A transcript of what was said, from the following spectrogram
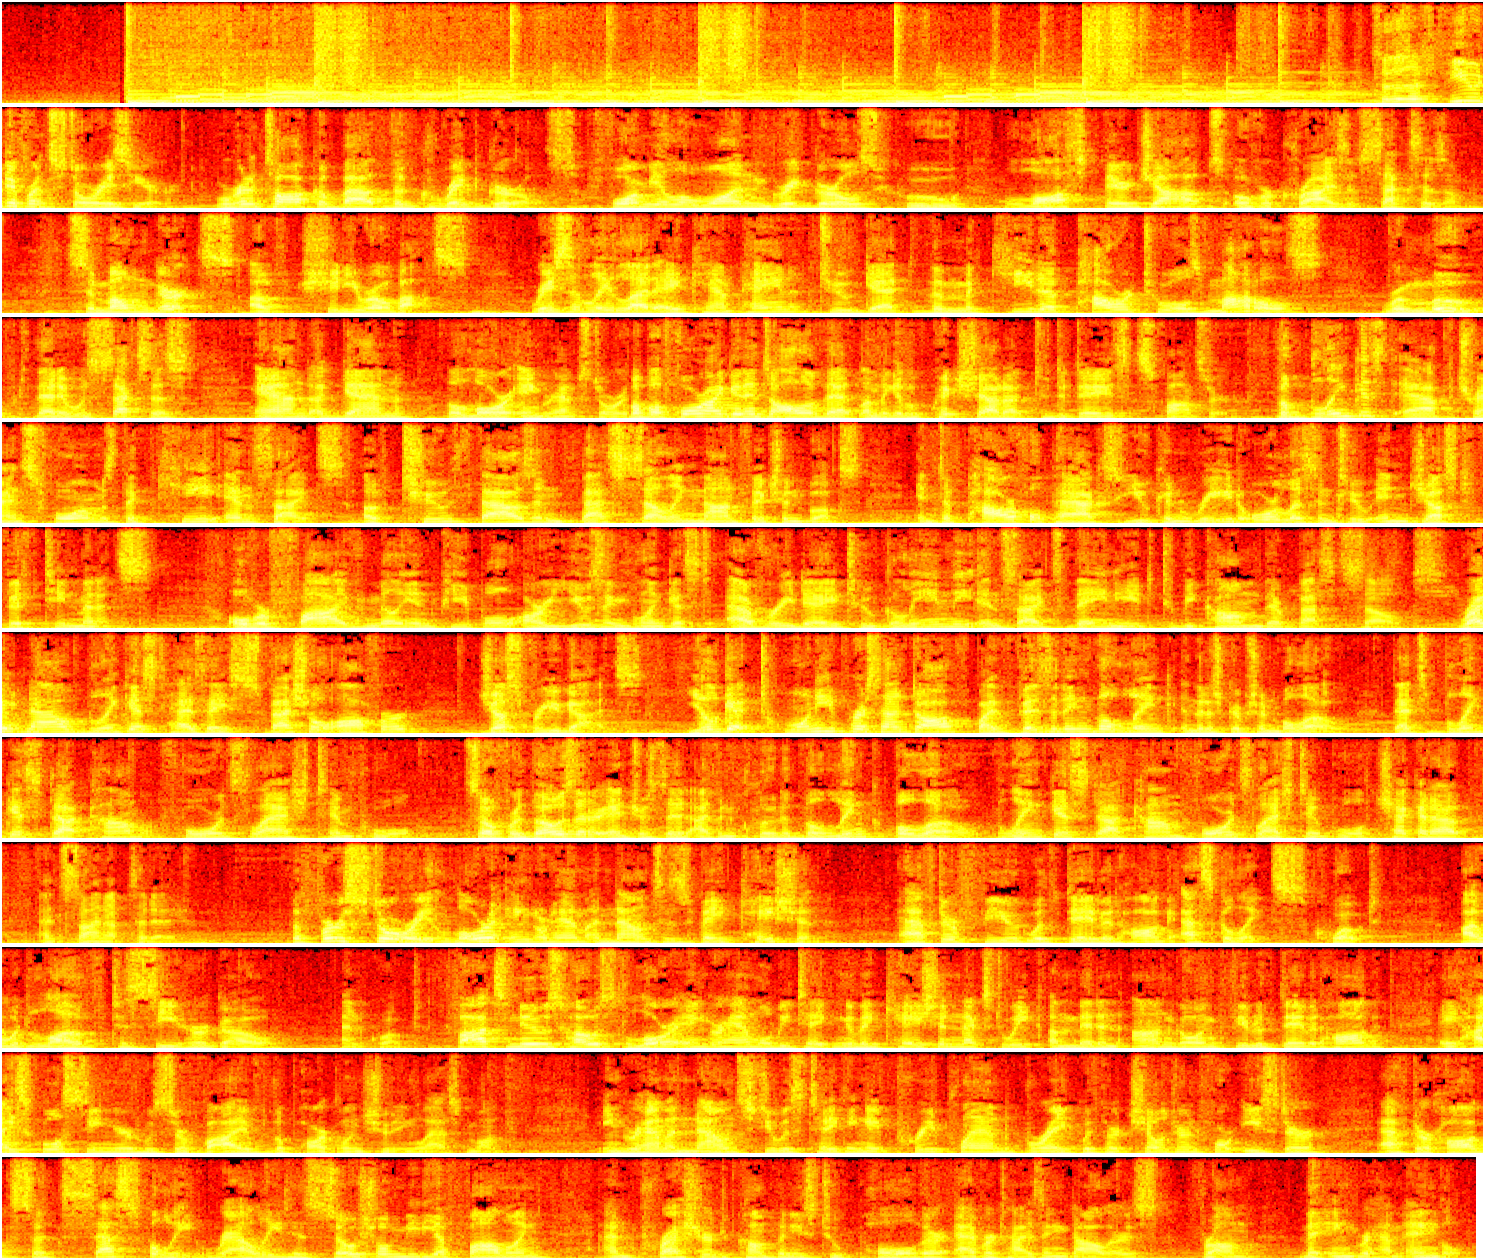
So there's a few different stories here. We're going to talk about the grid girls, Formula One grid girls who lost their jobs over cries of sexism. Simone Giertz of Shitty Robots recently led a campaign to get the Makita Power Tools models removed, that it was sexist, and again, the Laura Ingraham story. But before I get into all of that, let me give a quick shout out to today's sponsor. The Blinkist app transforms the key insights of 2,000 best selling nonfiction books into powerful packs you can read or listen to in just 15 minutes. Over 5 million people are using Blinkist every day to glean the insights they need to become their best selves. Right now, Blinkist has a special offer just for you guys. You'll get 20% off by visiting the link in the description below. That's blinkist.com forward slash Tim Pool. So for those that are interested, I've included the link below, blinkist.com forward slash Tim Pool. Check it out and sign up today. The first story Laura Ingraham announces vacation after feud with David Hogg escalates. Quote, I would love to see her go. End quote. Fox News host Laura Ingraham will be taking a vacation next week amid an ongoing feud with David Hogg, a high school senior who survived the Parkland shooting last month. Ingraham announced she was taking a pre planned break with her children for Easter after Hogg successfully rallied his social media following and pressured companies to pull their advertising dollars from the Ingraham angle.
